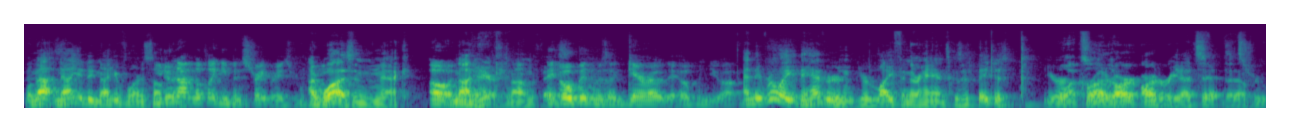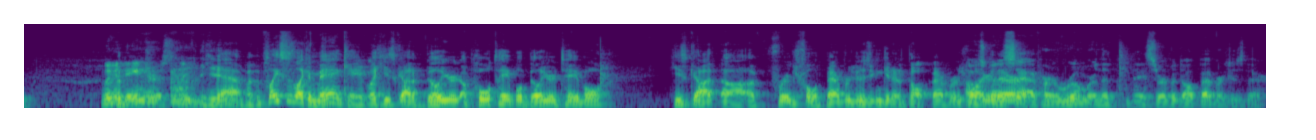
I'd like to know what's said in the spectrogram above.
Well, now, now you do. Now you've learned something. You do not look like you've been straight razored. I was in the neck. Oh, in the not neck. here, not in the face. They opened was a garrote. They opened you up. and they really they have your your life in their hands because if they just your Oh, carotid ar- artery, that's, it. That's so. true. Living dangerously. Yeah, but the place is like a man cave. Like he's got a billiard, a pool table, billiard table. He's got uh, a fridge full of beverages. You can get an adult beverage I while was you're gonna say I've heard a rumor that they serve adult beverages there.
